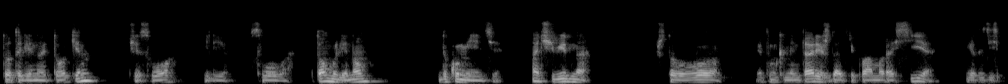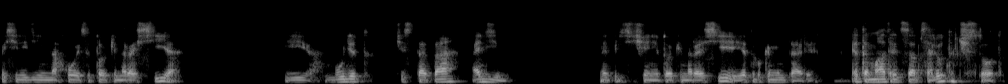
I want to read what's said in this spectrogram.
тот или иной токен, число или слово в том или ином документе. Очевидно, что в этом комментарии ждать рекламы «Россия», где-то здесь посередине находится токен «Россия», и будет частота 1 на пересечении токена России и этого комментария. Это матрица абсолютных частот.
